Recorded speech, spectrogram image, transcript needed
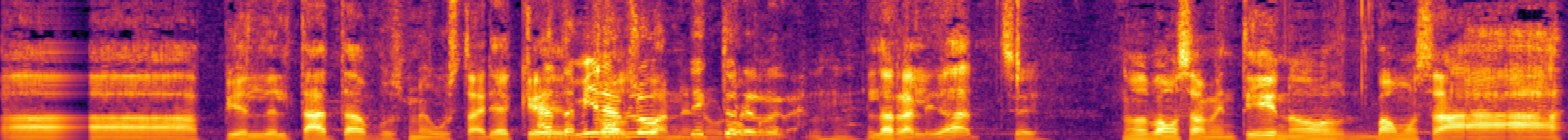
a piel del Tata, pues me gustaría que ah, también habló de Héctor Herrera. La realidad. Sí. No nos vamos a mentir, no vamos a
